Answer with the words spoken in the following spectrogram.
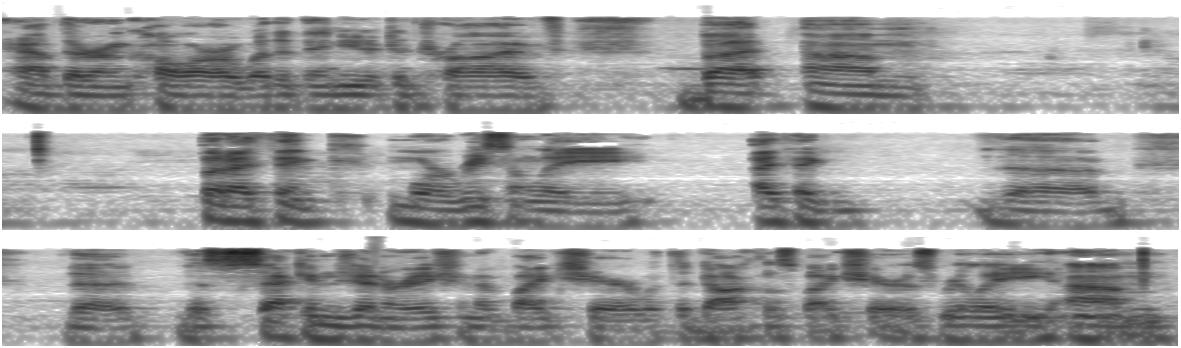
have their own car or whether they needed to drive. But um, but I think more recently, I think the the the second generation of bike share with the dockless bike share is really um,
